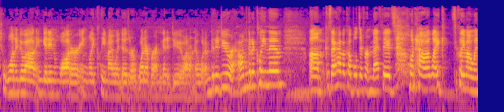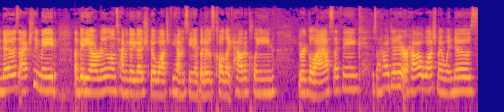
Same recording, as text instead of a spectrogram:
to want to go out and get in water and like clean my windows or whatever I'm going to do. I don't know what I'm going to do or how I'm going to clean them. Um, cause I have a couple different methods on how I like to clean my windows. I actually made a video a really long time ago. You guys should go watch if you haven't seen it, but it was called like how to clean your glass, I think. Is that how I did it? Or how I wash my windows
